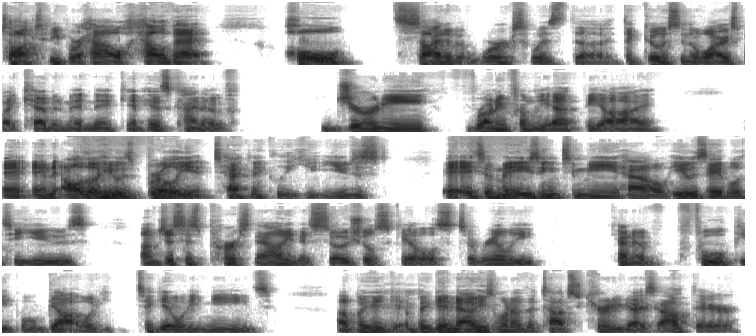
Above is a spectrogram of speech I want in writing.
talk to people or how how that whole side of it works was the the ghost in the wires by kevin mitnick and his kind of journey running from the fbi and, and although he was brilliant technically you, you just it's amazing to me how he was able to use um, just his personality and his social skills to really kind of fool people got what he, to get what he needs. Uh, but, he, mm-hmm. but again, now he's one of the top security guys out there.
